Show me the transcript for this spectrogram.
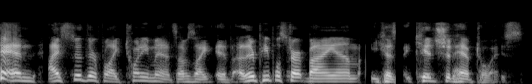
And I stood there for like 20 minutes. I was like, if other people start buying them, because kids should have toys.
